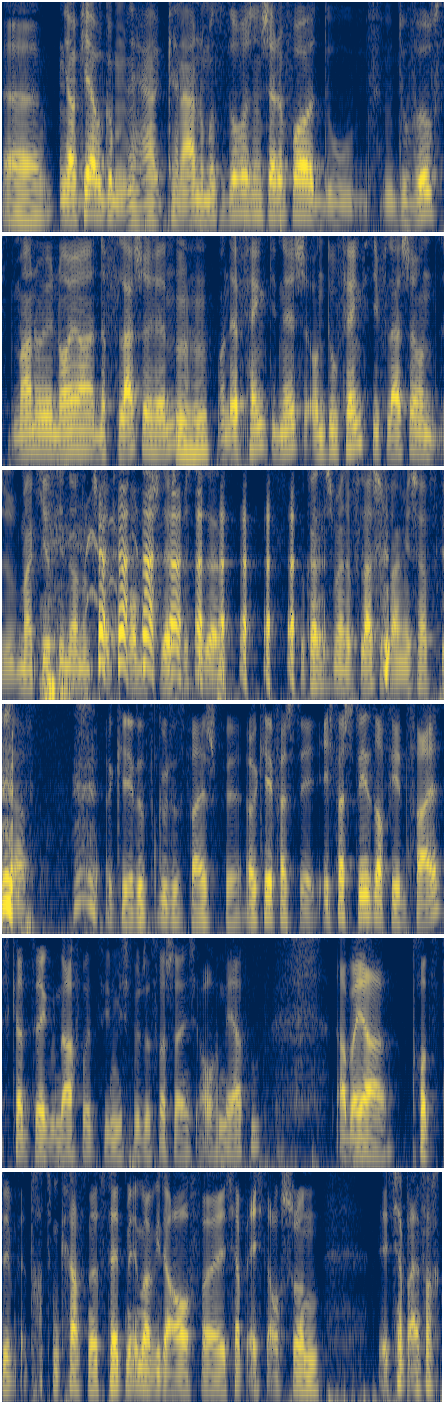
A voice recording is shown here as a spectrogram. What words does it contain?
Äh, ja, okay, aber ja, keine Ahnung, du musst dir so vorstellen, stell dir vor, du, du wirfst Manuel Neuer eine Flasche hin mhm. und er fängt die nicht und du fängst die Flasche und markierst ihn dann und schreibst, warum wie schlecht bist du denn? Du kannst nicht meine Flasche fangen, ich hab's geschafft. Okay, das ist ein gutes Beispiel. Okay, verstehe ich. Verstehe es auf jeden Fall. Ich kann es sehr gut nachvollziehen. Mich würde es wahrscheinlich auch nerven. Aber ja, trotzdem, trotzdem krass. Ne? Das fällt mir immer wieder auf, weil ich habe echt auch schon, ich habe einfach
